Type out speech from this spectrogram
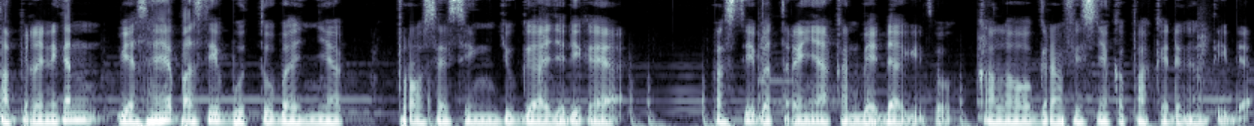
Tampilan ini kan biasanya pasti butuh banyak processing juga jadi kayak pasti baterainya akan beda gitu kalau grafisnya kepake dengan tidak.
